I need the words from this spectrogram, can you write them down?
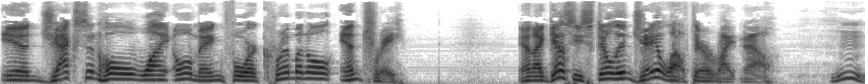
in Jackson Hole, Wyoming for criminal entry. And I guess he's still in jail out there right now. Hmm.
